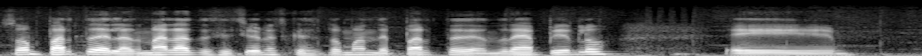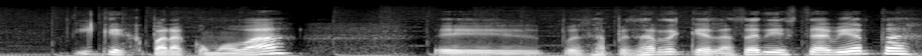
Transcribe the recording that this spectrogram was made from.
Son parte de las malas decisiones que se toman de parte de Andrea Pirlo y que para cómo va, eh, pues a pesar de que la serie esté abierta,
